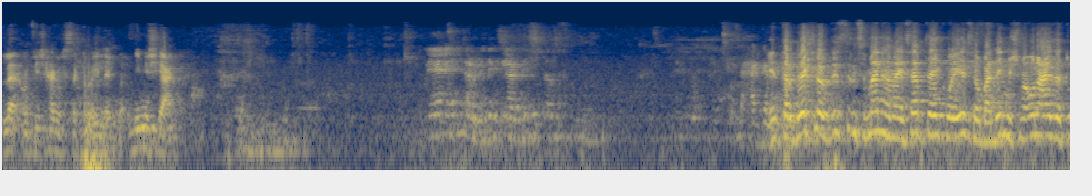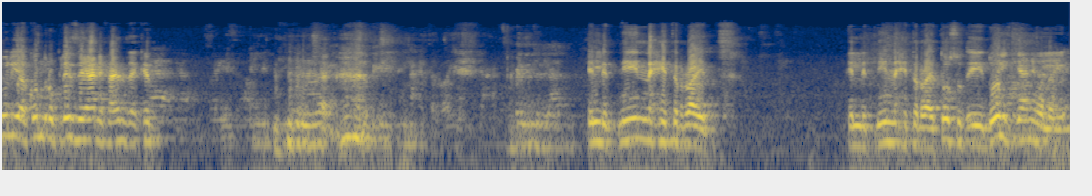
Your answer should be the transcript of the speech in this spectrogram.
لا مفيش حاجة في ال sacroiliac بقى. دي مش يعني. يعني حاجة interpedicular distance مالها ما هي ثابته هي كويسة وبعدين مش معقول عايزة تقولي يا achondroplasia يعني فاهم زي كده. يعني الاثنين ناحية ال right الاثنين ناحية ال right تقصد إيه؟ دول يعني ولا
